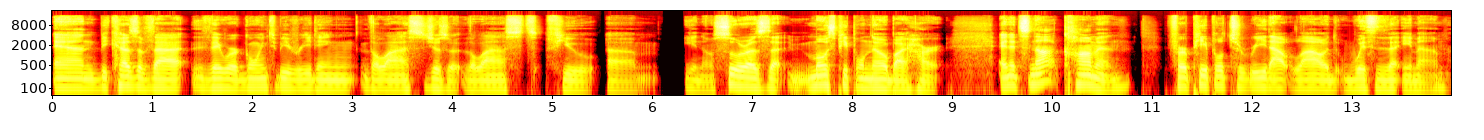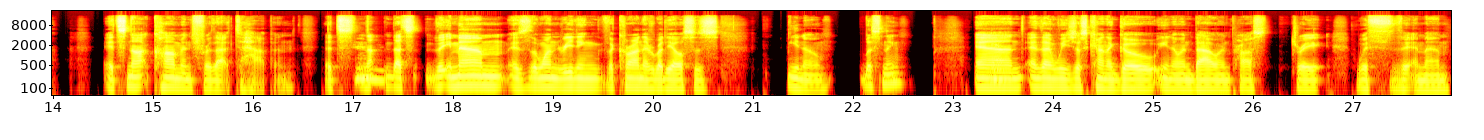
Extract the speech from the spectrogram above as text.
And because of that, they were going to be reading the last juz, the last few um, you know, surahs that most people know by heart. And it's not common for people to read out loud with the imam. It's not common for that to happen. It's mm-hmm. not that's the imam is the one reading the Quran, everybody else is, you know, listening. And yeah. and then we just kind of go, you know, and bow and prostrate with the imam.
